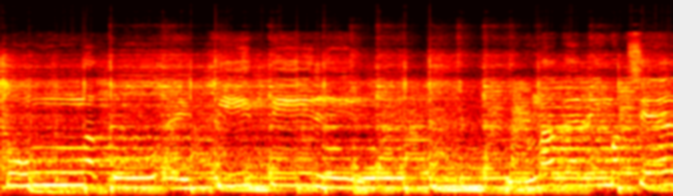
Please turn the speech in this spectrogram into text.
Kung ako ay pipili Magaling magserbisyo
